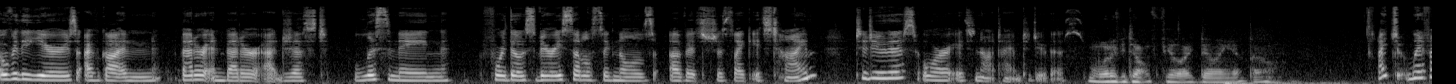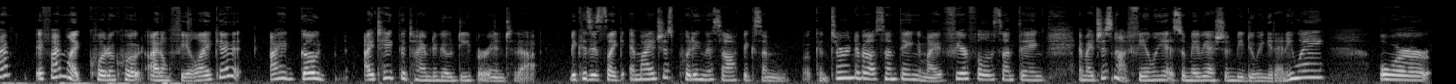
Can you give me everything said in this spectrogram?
over the years, I've gotten better and better at just listening for those very subtle signals of it's just like it's time to do this or it's not time to do this. What if you don't feel like doing it though? I if I'm if I'm like quote unquote I don't feel like it, I go I take the time to go deeper into that because it's like am I just putting this off because I'm concerned about something? Am I fearful of something? Am I just not feeling it so maybe I shouldn't be doing it anyway? Or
